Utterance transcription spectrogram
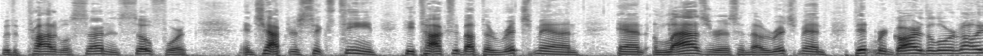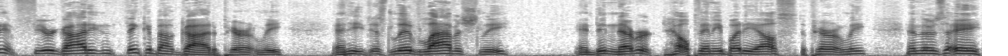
with the prodigal son and so forth. In chapter 16, he talks about the rich man and Lazarus, and the rich man didn't regard the Lord at all. He didn't fear God. He didn't think about God, apparently. And he just lived lavishly and didn't ever help anybody else, apparently. And there's a,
